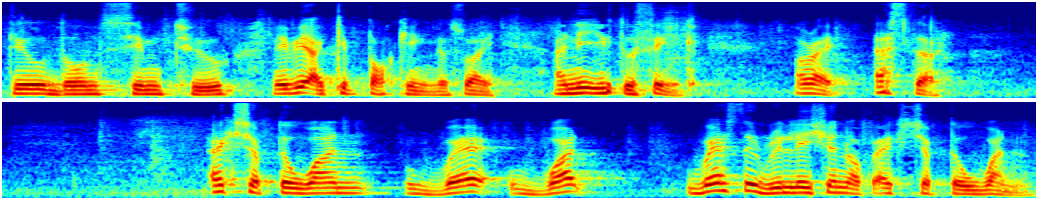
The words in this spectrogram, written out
still don't seem to. Maybe I keep talking, that's why. I need you to think. All right, Esther. Acts chapter 1, where, what, where's the relation of Acts chapter 1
